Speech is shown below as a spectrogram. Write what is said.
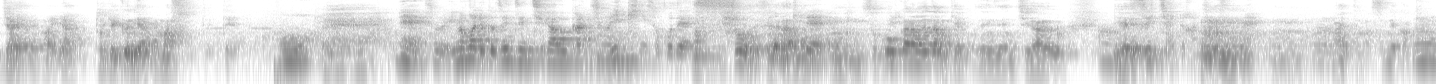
じゃあやめまいや東京行くんでやめます。おうえねそれ今までと全然違う感じの一気にそこで、そうですね。だからもう、うん、そこからは多分結構全然違う、うん。いわゆるスイッチ入った感うん、うん。じですよね。、入ってますね、うんうん。うん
